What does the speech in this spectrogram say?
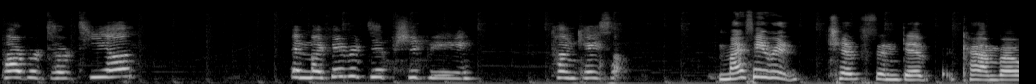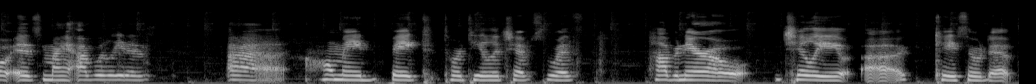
Papa tortilla, and my favorite dip should be con queso. My favorite chips and dip combo is my abuelita's uh, homemade baked tortilla chips with habanero chili uh, queso dip.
